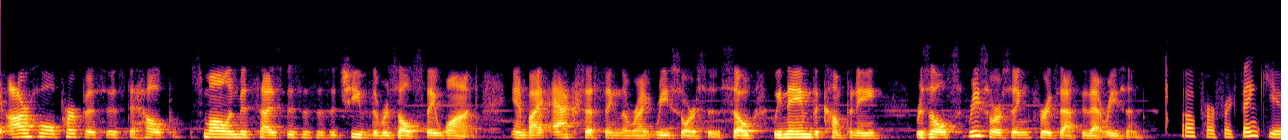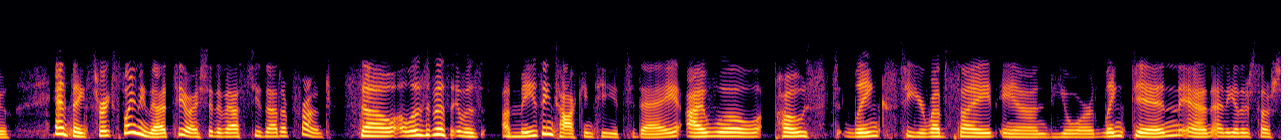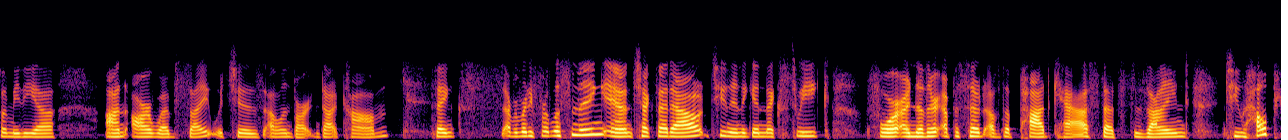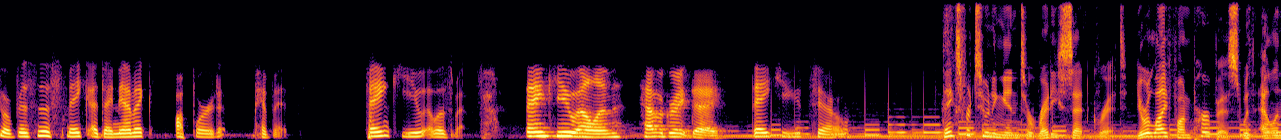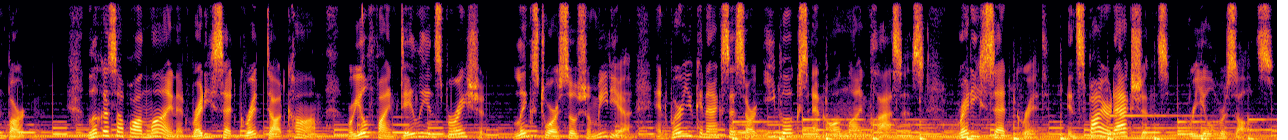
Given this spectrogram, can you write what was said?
Our whole purpose is to help small and mid sized businesses achieve the results they want and by accessing the right resources. So we named the company Results Resourcing for exactly that reason. Oh, perfect. Thank you. And thanks for explaining that too. I should have asked you that up front. So, Elizabeth, it was amazing talking to you today. I will post links to your website and your LinkedIn and any other social media on our website, which is ellenbarton.com. Thanks, everybody, for listening, and check that out. Tune in again next week for another episode of the podcast that's designed to help your business make a dynamic upward pivot. Thank you, Elizabeth. Thank you, Ellen. Have a great day. Thank you, you too. Thanks for tuning in to Ready Set Grit Your Life on Purpose with Ellen Barton. Look us up online at ReadySetGrit.com, where you'll find daily inspiration, links to our social media, and where you can access our ebooks and online classes. Ready Set Grit Inspired Actions, Real Results.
